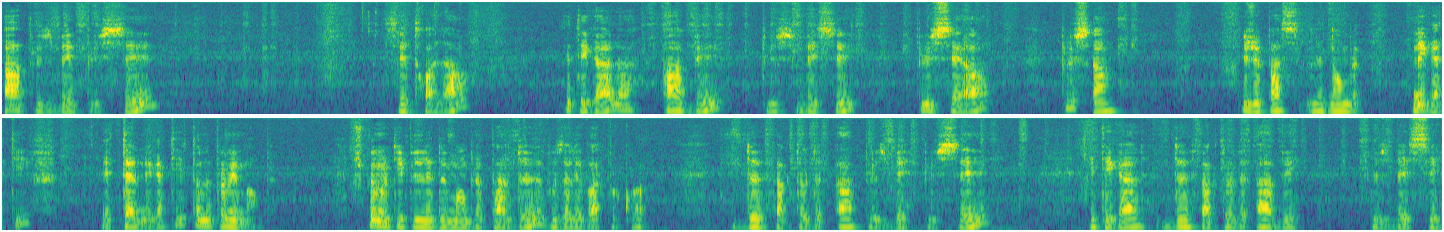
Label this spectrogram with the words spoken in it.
A plus B plus C, ces trois-là est égal à AB plus BC plus CA plus 1. Et je passe le nombre négatif, les termes négatifs, dans le premier membre. Je peux multiplier les deux membres par 2, vous allez voir pourquoi. 2 facteurs de A plus B plus C est égal 2 facteurs de AB plus BC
